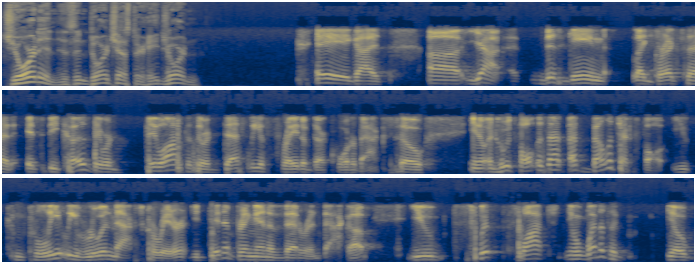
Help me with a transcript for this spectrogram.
Jordan is in Dorchester. Hey, Jordan. Hey guys. Uh, yeah, this game, like Greg said, it's because they were they lost because they were deathly afraid of their quarterback. So you know, and whose fault is that? That's Belichick's fault. You completely ruined Mac's career. You didn't bring in a veteran backup. You switch, swatch. You know, when does a you know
